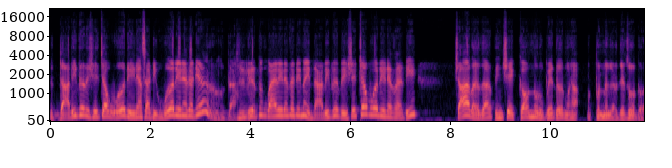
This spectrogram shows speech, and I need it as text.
दारिद्र्य रेषेच्या वर येण्यासाठी वर येण्यासाठी दारिद्र्यातून बाहेर येण्यासाठी नाही दारिद्र्य रेषेच्या वर येण्यासाठी चार हजार तीनशे एक्कावन्न रुपये दरमहा उत्पन्न गरजेचं होतं.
